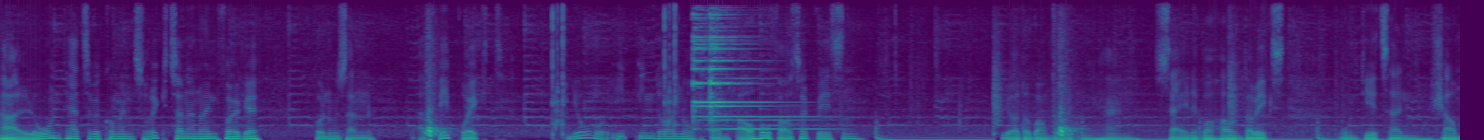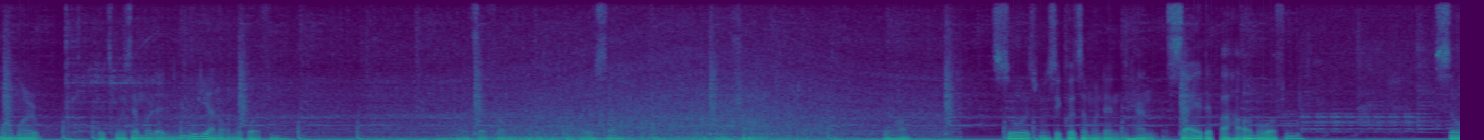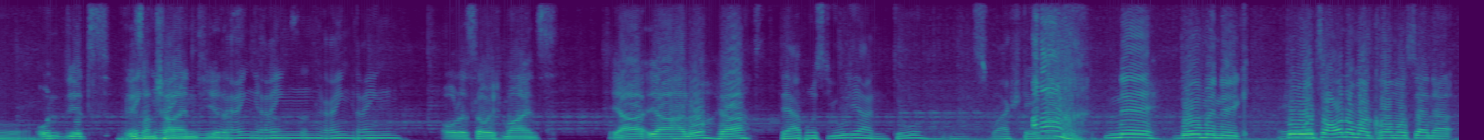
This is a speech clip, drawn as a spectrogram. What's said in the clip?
Hallo und herzlich willkommen zurück zu einer neuen Folge von unserem AB-Projekt. Jo, ich bin da noch beim Bauhof außer gewesen. Ja, da waren wir mit Herrn Seidebacher unterwegs. Und jetzt ein, schauen wir mal, jetzt muss ich mal den Julian anrufen. Jetzt einfach mal außer. Mal schauen. Oha. So, jetzt muss ich kurz einmal den Herrn Seidebacher anrufen. So. Und jetzt ist anscheinend ring, hier. Ring, ring, ring, ring. Oh, das ist glaube ich meins. Ja, ja, hallo, ja. Servus Julian, du. Und zwar stehen Ach, nee, Dominik. Du Ja. wolltest auch nochmal kommen aus deiner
